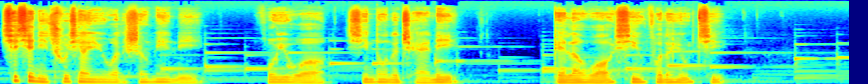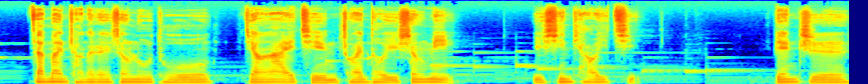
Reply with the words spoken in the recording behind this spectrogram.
谢谢你出现于我的生命里，赋予我心动的权利，给了我幸福的勇气。在漫长的人生路途，将爱情穿透于生命，与心跳一起，编织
